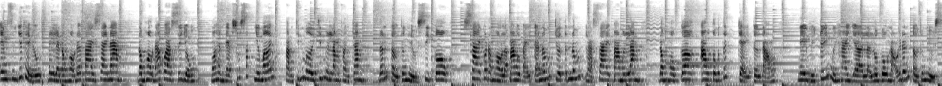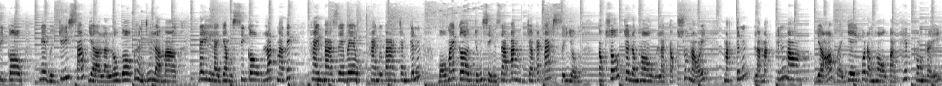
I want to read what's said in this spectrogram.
Em xin giới thiệu, đây là đồng hồ đeo tay size nam, đồng hồ đã qua sử dụng, ngoại hình đẹp xuất sắc như mới, tầm 90-95% đến từ thương hiệu Seiko. Size của đồng hồ là 37, cả núm chưa tính núm là size 35. Đồng hồ cơ automatic chạy tự động. Ngay vị trí 12 giờ là logo nổi đến từ thương hiệu Seiko. Ngay vị trí 6 giờ là logo có hình chữ LM. Đây là dòng Seiko Lotmatic 23 Zevel, 23 chân kính, bộ máy cơ chuẩn xịn da băng cho các bác sử dụng. Cọc số trên đồng hồ là cọc số nổi, mặt kính là mặt kính mo, vỏ và dây của đồng hồ bằng thép không rỉ.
